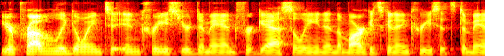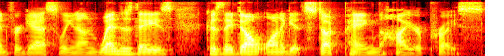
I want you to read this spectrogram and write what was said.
you're probably going to increase your demand for gasoline and the market's going to increase its demand for gasoline on Wednesdays because they don't want to get stuck paying the higher price.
